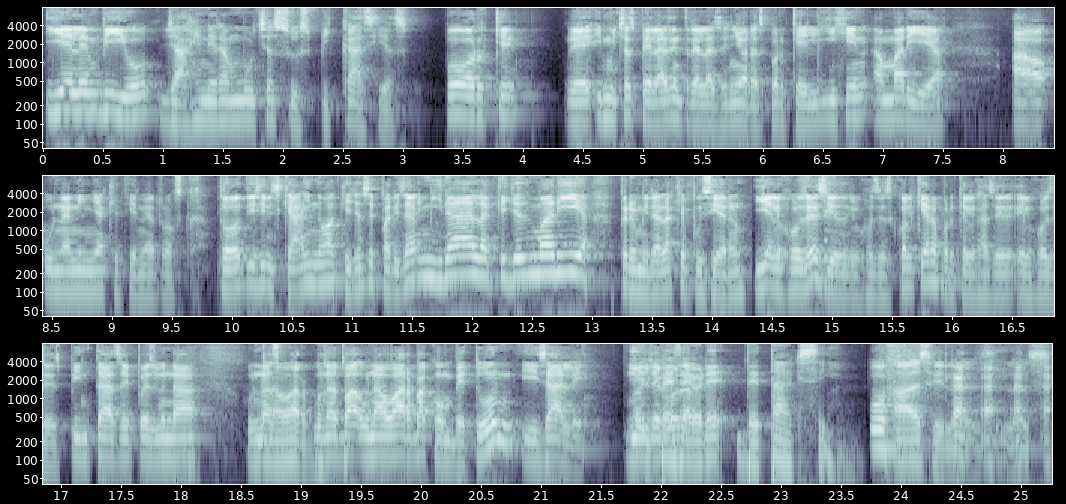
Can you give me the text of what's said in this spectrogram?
Y el en vivo ya genera muchas suspicacias, porque, eh, y muchas peleas entre las señoras, porque eligen a María a una niña que tiene rosca. Todos dicen es que, ay no, aquella se parece, ay mira, la aquella es María, pero mira la que pusieron. Y el José, sí, el José es cualquiera, porque el José, el José es pintase pues una, unas- Una barba. una barba con betún y sale. Y No el la- pesebre de taxi. Ah, sí, las... las-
